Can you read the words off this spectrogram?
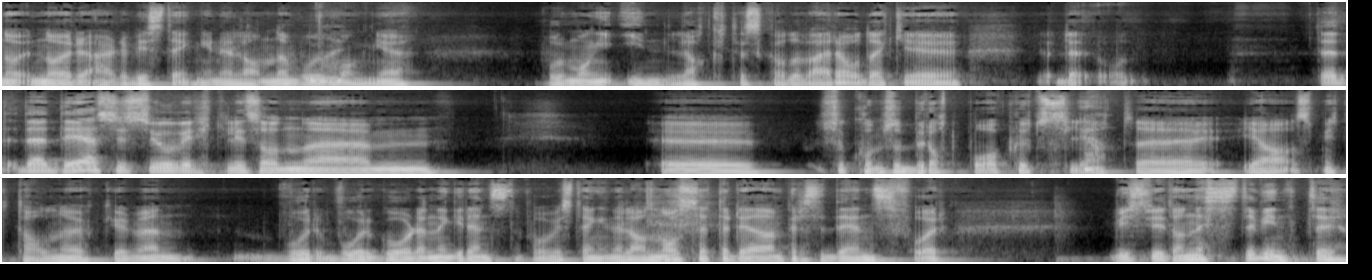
når, når, er det vi stenger ned landet? Hvor mange, hvor mange, innlagte skal det være? og Det er ikke, det, det, det, det jeg syns jo virkelig sånn um, uh, Så kom så brått på plutselig at uh, ja, smittetallene øker, men hvor, hvor går denne grensen for vi stenger ned landet? Og setter det en presedens for hvis vi da neste vinter,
